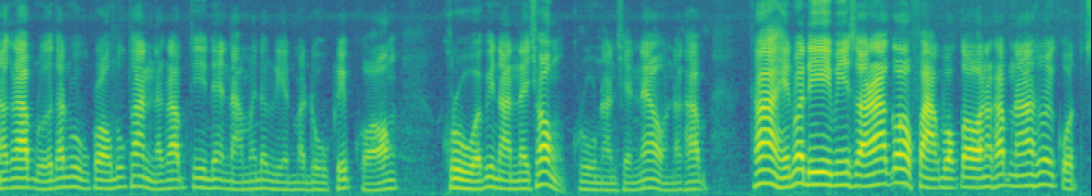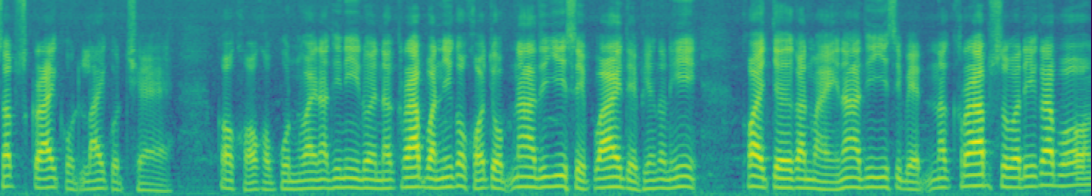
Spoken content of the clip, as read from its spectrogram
นะครับ หรือท่านผู้ปกครองทุกท่านนะครับ ที่แนะนำให้นักเรียนมาดูคลิปของครูอภินันในช่องครูนันชแนลนะครับ ถ้าเห็นว่าดีมีสาระก็ฝากบอกต่อนะครับนะ ช่วยกด subscribe กดไลค์กดแชร์ก็ขอขอบคุณไว้ณที่นี่ด้วยนะครับ วันนี้ก็ขอจบหน้าที่ 20 ไว้ แต่เพียงเท่านี้ค่อยเจอกันใหม่หน้าที่ 21 นะครับ สวัสดีครับผม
